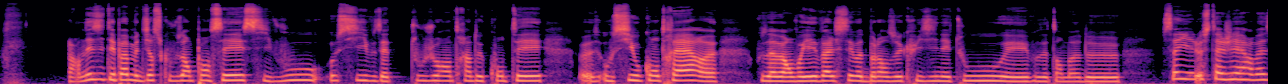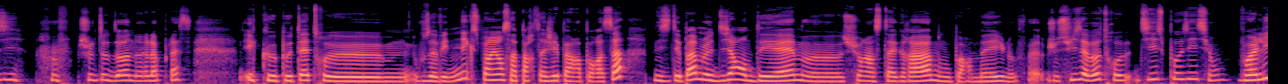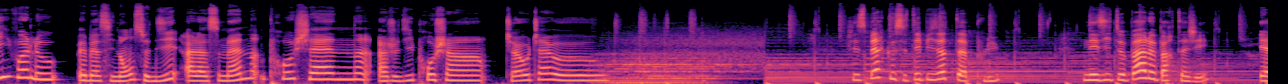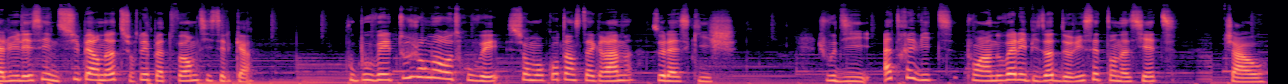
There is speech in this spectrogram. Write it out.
Alors n'hésitez pas à me dire ce que vous en pensez, si vous aussi vous êtes toujours en train de compter, euh, ou si au contraire euh, vous avez envoyé valser votre balance de cuisine et tout, et vous êtes en mode euh, ça y est le stagiaire, vas-y, je te donne la place. Et que peut-être euh, vous avez une expérience à partager par rapport à ça, n'hésitez pas à me le dire en DM euh, sur Instagram ou par mail. je suis à votre disposition. Voilà, voilà. Et eh bien sinon, on se dit à la semaine prochaine, à jeudi prochain. Ciao, ciao. J'espère que cet épisode t'a plu. N'hésite pas à le partager et à lui laisser une super note sur les plateformes si c'est le cas. Vous pouvez toujours me retrouver sur mon compte Instagram The Last Je vous dis à très vite pour un nouvel épisode de Reset ton assiette. Ciao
